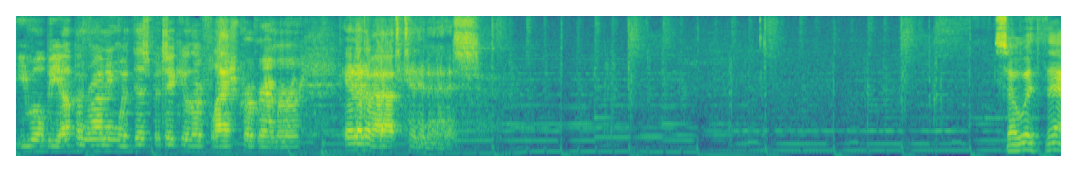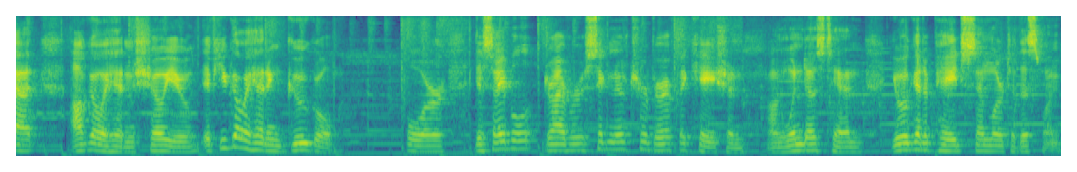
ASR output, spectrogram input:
you will be up and running with this particular Flash programmer in about 10 minutes. So with that, I'll go ahead and show you. If you go ahead and Google for Disable Driver Signature Verification on Windows 10, you will get a page similar to this one.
